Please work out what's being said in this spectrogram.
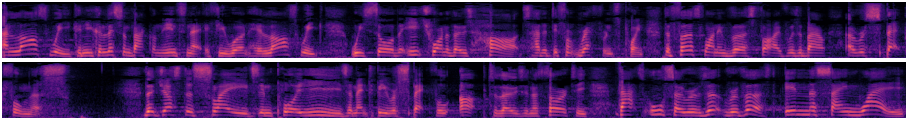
And last week, and you can listen back on the internet if you weren't here, last week we saw that each one of those hearts had a different reference point. The first one in verse 5 was about a respectfulness. That just as slaves, employees are meant to be respectful up to those in authority, that's also reversed. In the same way,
